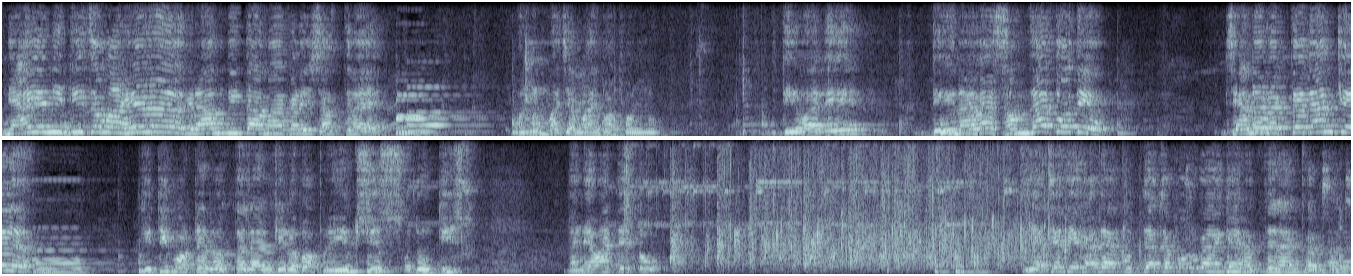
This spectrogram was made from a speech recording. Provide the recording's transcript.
न्यायनीतीचं माहेर. ग्रामगीता माकडे शास्त्र आहे. म्हणून माझ्या मायबापांनो देवाले देणारा समजा तो देव. ज्यानं रक्तदान केलं. किती मोठं रक्तदान केलं बापरे. एकशे सदोतीस धन्यवाद देतो. याच्यात एखादा बुद्धाचा पोरगा आहे काय रक्तदान करणारा?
